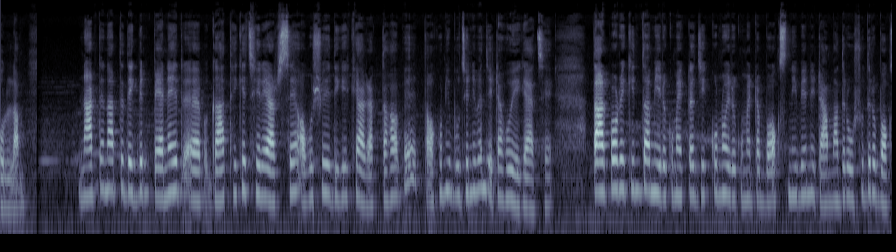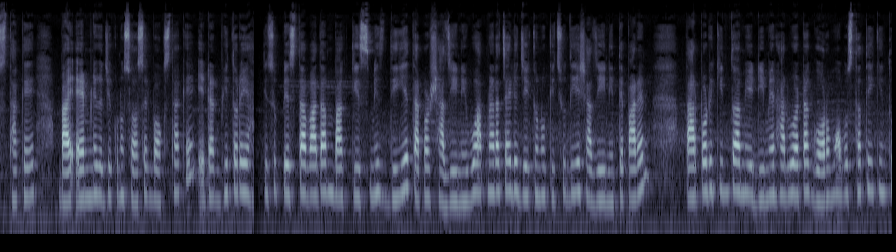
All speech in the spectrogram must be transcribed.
বললাম। নাড়তে নাড়তে দেখবেন প্যানের গা থেকে ছেড়ে আসছে। অবশ্যই এদিকে খেয়াল রাখতে হবে। তখনই বুঝে নেবেন যে এটা হয়ে গেছে। তারপরে কিন্তু আমি এরকম একটা যে কোনো এরকম একটা বক্স নেবেন। এটা আমাদের ওষুধেরও বক্স থাকে বা এমনি যে কোনো সসের বক্স থাকে। এটার ভিতরে কিছু পেস্তা, বাদাম বা কিশমিশ দিয়ে তারপর সাজিয়ে নিব। আপনারা চাইলে যে কোনো কিছু দিয়ে সাজিয়ে নিতে পারেন। তারপরে কিন্তু আমি এই ডিমের হালুয়াটা গরম অবস্থাতেই কিন্তু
